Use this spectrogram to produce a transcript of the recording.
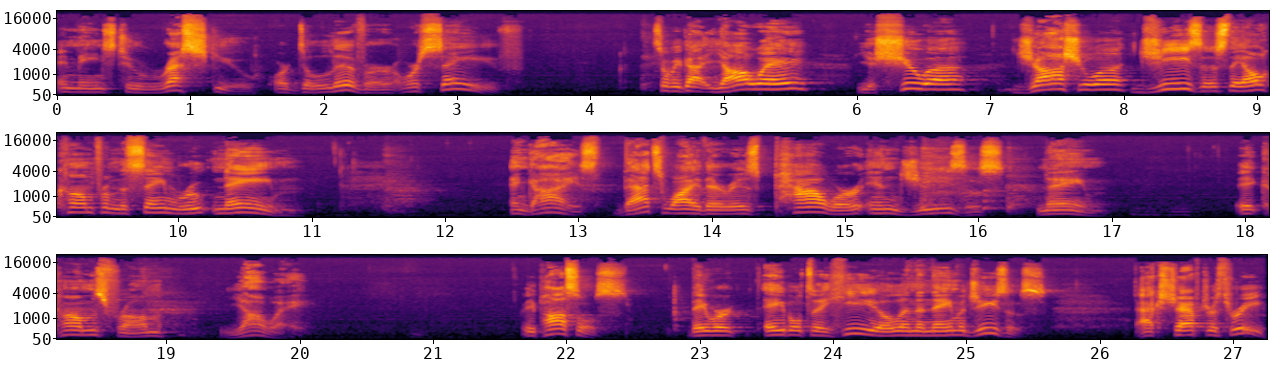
It means to rescue or deliver or save. So we've got Yahweh, Yeshua, Joshua, Jesus. They all come from the same root name. And guys, that's why there is power in Jesus' name. It comes from Yahweh. The apostles, they were able to heal in the name of Jesus. Acts chapter 3.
